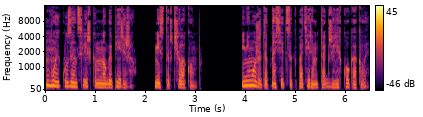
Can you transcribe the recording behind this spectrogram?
мой кузен слишком много пережил, мистер Челакомб, и не может относиться к потерям так же легко, как вы.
